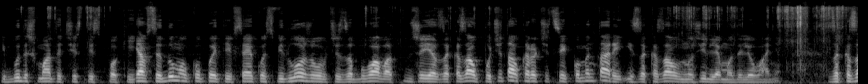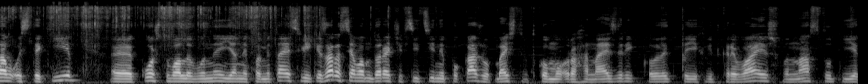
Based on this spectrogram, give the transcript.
і будеш мати чистий спокій. Я все думав купити і все якось відложував чи забував. А тут же я заказав, почитав коротше цей коментар і заказав ножі для моделювання. Заказав ось такі. Е, коштували вони, я не пам'ятаю скільки. Зараз я вам, до речі, всі ціни покажу. Бачите, в такому органайзері, коли ти їх відкриваєш, у нас тут є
